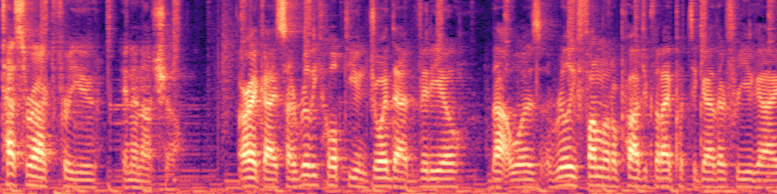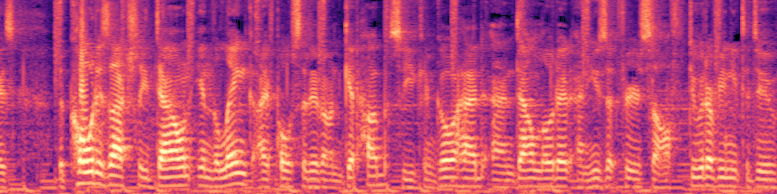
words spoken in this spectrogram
Tesseract for you in a nutshell. All right, guys, I really hope you enjoyed that video. That was a really fun little project that I put together for you guys. The code is actually down in the link. I've posted it on GitHub, so you can go ahead and download it and use it for yourself. Do whatever you need to do.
